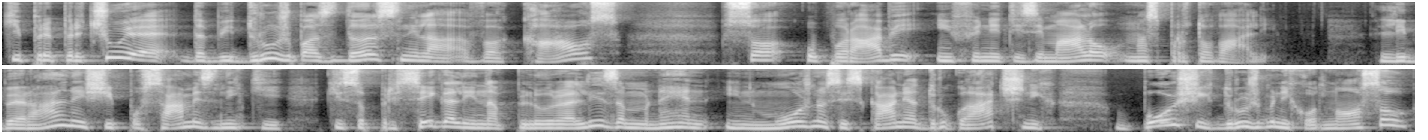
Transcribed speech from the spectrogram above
ki preprečuje, da bi družba zdrsnila v kaos, so uporabi infinitizimalov nasprotovali liberalnejši posamezniki, ki so prisegali na pluralizem mnen in možnost iskanja drugačnih, boljših družbenih odnosov,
